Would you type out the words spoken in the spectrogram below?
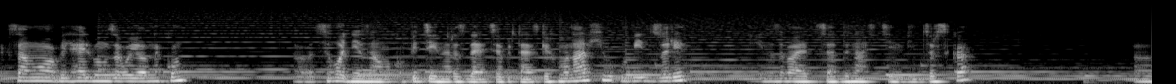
так само Вільгельмом Завойовником. Е, Сьогодні замок офіційна резиденція британських монархів у Віндзорі і називається Династія Віндзорська. Е,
